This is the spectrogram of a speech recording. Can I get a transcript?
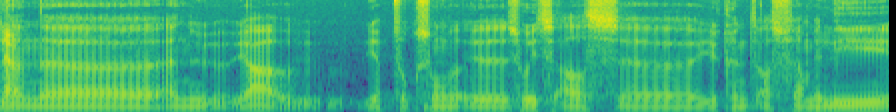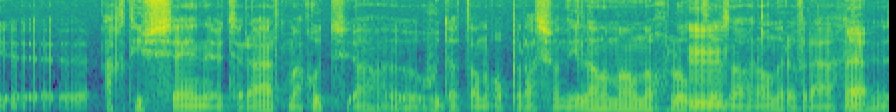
Ja. En, eh, en ja, je hebt ook zo, eh, zoiets als, eh, je kunt als familie actief zijn, uiteraard. Maar goed, ja, hoe dat dan operationeel allemaal nog loopt, Mm. is nog een andere vraag. Ja, Dus,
